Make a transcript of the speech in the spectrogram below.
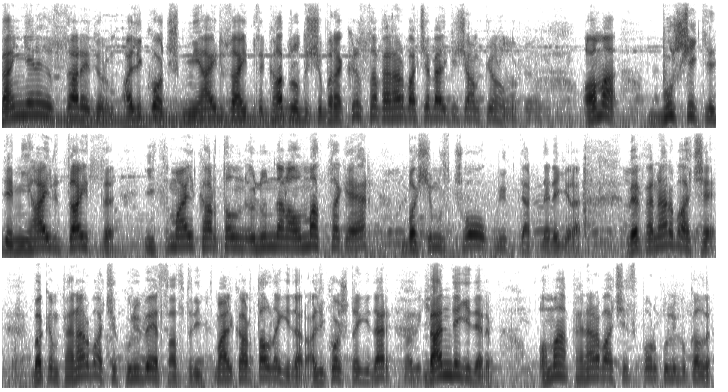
Ben gene ısrar ediyorum. Ali Koç, Mihail Zayt'ı kadro dışı bırakırsa Fenerbahçe belki şampiyon olur. Ama bu şekilde Mihail Zayt'ı İsmail Kartal'ın önünden almazsak eğer başımız çok büyük dertlere girer. Ve Fenerbahçe, bakın Fenerbahçe kulübe esastır. İsmail Kartal da gider, Ali Koç da gider, ben de giderim. Ama Fenerbahçe Spor Kulübü kalır.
